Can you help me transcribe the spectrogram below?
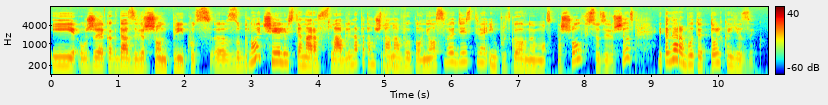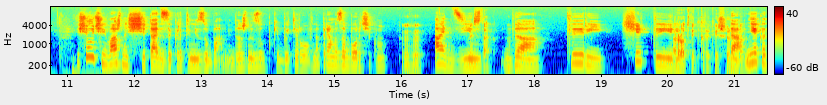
и уже когда завершен прикус э, зубной челюсть, она расслаблена, потому что Мгм. она выполнила свое действие, импульс в головной мозг пошел, все завершилось, и тогда работает только язык. Еще очень важно считать с закрытыми зубами. Должны зубки быть ровно, прямо заборчиком. Угу. Один, так. Мгм. два, три, четыре. Рот відкритий широко. Да, неко...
